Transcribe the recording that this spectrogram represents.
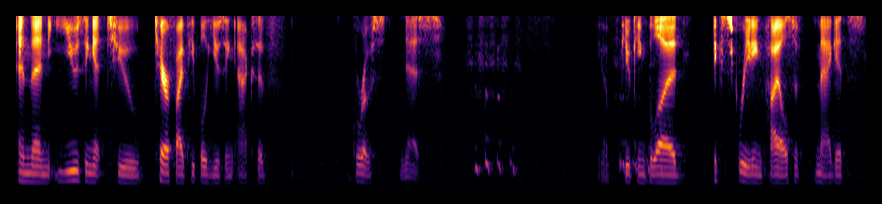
and then using it to terrify people using acts of grossness you know, puking blood excreting piles of maggots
